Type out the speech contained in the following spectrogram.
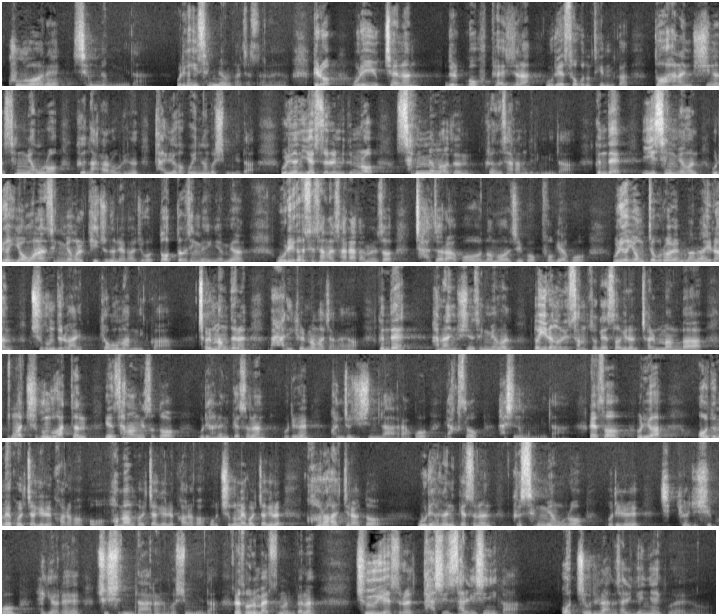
구원의 생명입니다. 우리가 이 생명을 가졌잖아요. 비록 우리 육체는 늙고 후패해지잖아. 우리의 속은 어떻게 됩니까? 더 하나님 주시는 생명으로 그 나라로 우리는 달려가고 있는 것입니다. 우리는 예수를 믿음으로 생명을 얻은 그런 사람들입니다. 근데 이 생명은 우리가 영원한 생명을 기준으로 해가지고 또 어떤 생명이냐면 우리가 세상을 살아가면서 좌절하고 넘어지고 포기하고 우리가 영적으로 얼마나 이런 죽음들을 많이 경험합니까? 절망들을 많이 결명하잖아요. 근데 하나님 주신 생명은 또 이런 우리 삶 속에서 이런 절망과 정말 죽은 것 같은 이런 상황에서도 우리 하나님께서는 우리를 건져주신다라고 약속하시는 겁니다. 그래서 우리가 어둠의 골짜기를 걸어가고 험한 골짜기를 걸어가고 죽음의 골짜기를 걸어갈지라도 우리 하나님께서는 그 생명으로 우리를 지켜주시고 해결해 주신다라는 것입니다. 그래서 오늘 말씀을 보니까는 주 예수를 다시 살리시니까 어찌 우리를 안 살리겠냐 이거예요.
